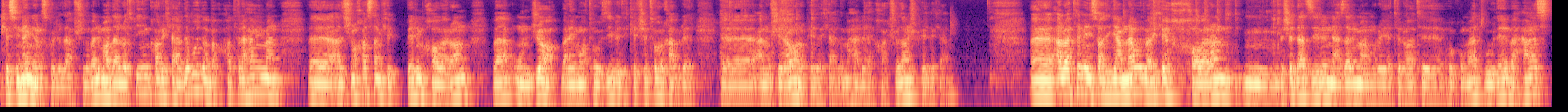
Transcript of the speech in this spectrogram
کسی نمی‌دونست کجا دفن شده. ولی مادر لطفی این کار کرده بود و به خاطر همین من ازشون خواستم که بریم خاوران و اونجا برای ما توضیح بده که چطور قبر انوشیروان رو پیدا کرده محل خاک شدنش رو پیدا کرده. البته به این سادگی هم نبود برای که خاوران به شدت زیر نظر مامورای اطلاعات حکومت بوده و هست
